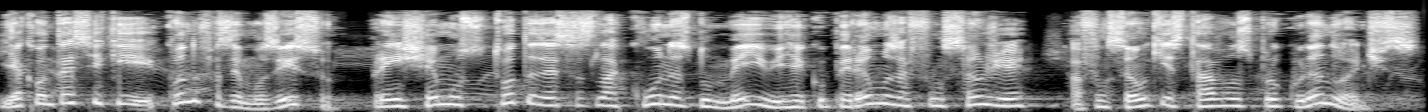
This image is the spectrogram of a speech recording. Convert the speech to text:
E acontece que, quando fazemos isso, preenchemos todas essas lacunas no meio e recuperamos a função g, a função que estávamos procurando antes.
